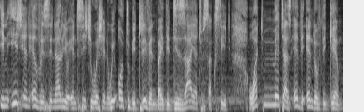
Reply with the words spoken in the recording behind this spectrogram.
In each and every scenario and situation, we ought to be driven by the desire to succeed. What matters at the end of the game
